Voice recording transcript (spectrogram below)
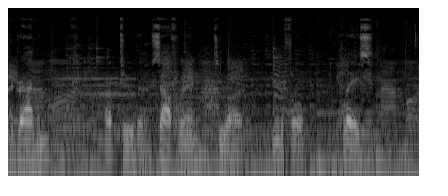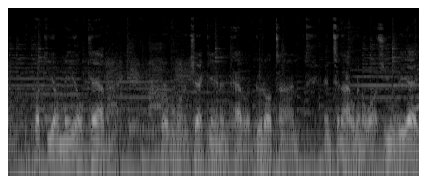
are driving up to the South Rim to our beautiful place, the Bucky O'Neill Cabin, where we're going to check in and have a good old time. And tonight we're going to watch UVA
